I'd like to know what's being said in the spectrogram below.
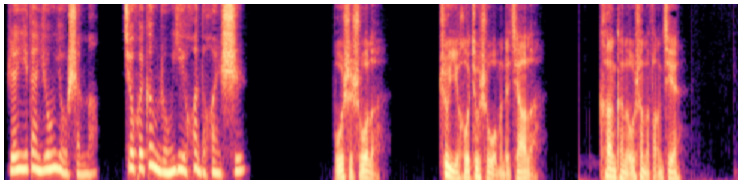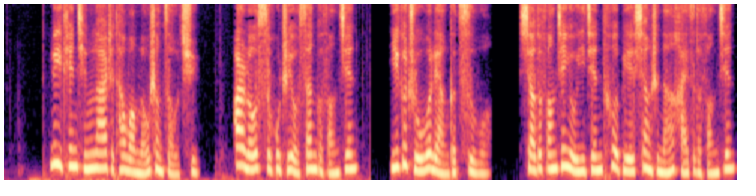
人一旦拥有什么，就会更容易患得患失。不是说了，这以后就是我们的家了。看看楼上的房间。厉天晴拉着他往楼上走去。二楼似乎只有三个房间，一个主卧，两个次卧。小的房间有一间特别像是男孩子的房间。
